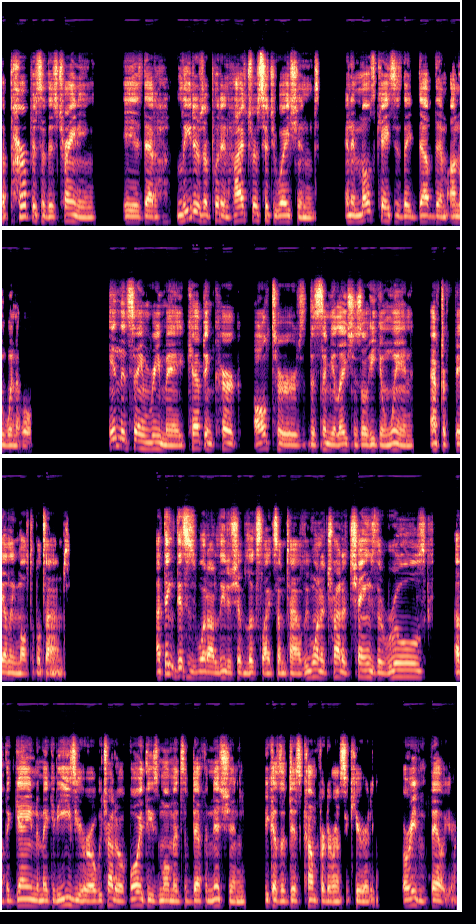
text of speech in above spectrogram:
The purpose of this training is that leaders are put in high stress situations, and in most cases, they dub them unwinnable. In the same remake, Captain Kirk alters the simulation so he can win after failing multiple times. I think this is what our leadership looks like sometimes. We want to try to change the rules of the game to make it easier, or we try to avoid these moments of definition because of discomfort or insecurity, or even failure.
